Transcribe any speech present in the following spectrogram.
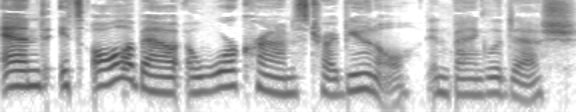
And it's all about a war crimes tribunal in Bangladesh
